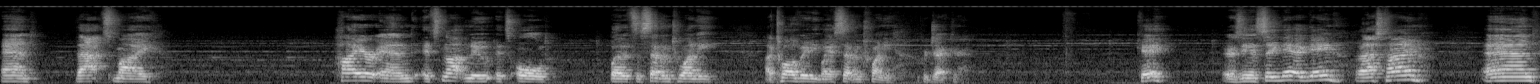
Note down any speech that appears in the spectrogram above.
and that's my higher end. It's not new it's old but it's a 720 a 1280 by 720 projector. Okay there's the insignia again last time and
